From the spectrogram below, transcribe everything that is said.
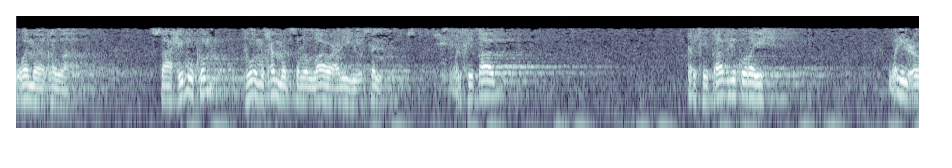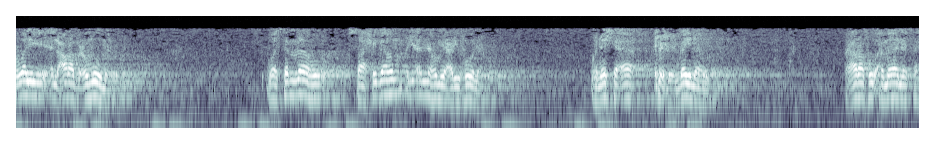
وما غوى. صاحبكم هو محمد صلى الله عليه وسلم. والخطاب الخطاب لقريش وللعرب عموما. وسماه صاحبهم لأنهم يعرفونه. ونشأ بينهم. عرفوا أمانته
